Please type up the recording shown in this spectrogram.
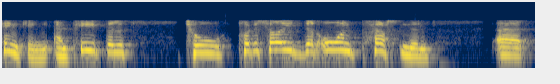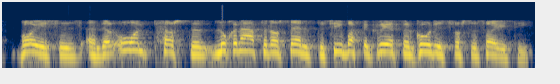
thinking and people to put aside their own personal uh, biases and their own personal looking after themselves to see what the greater good is for society.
